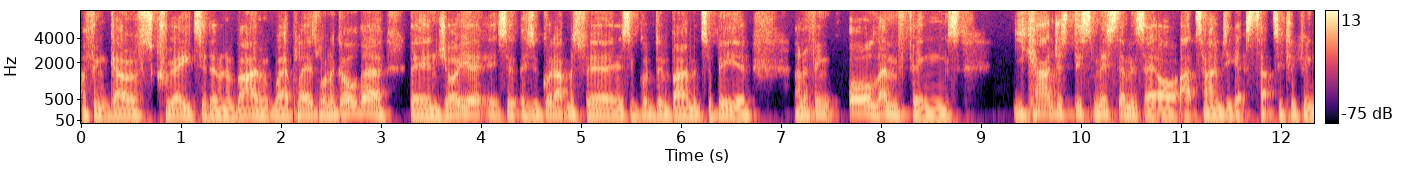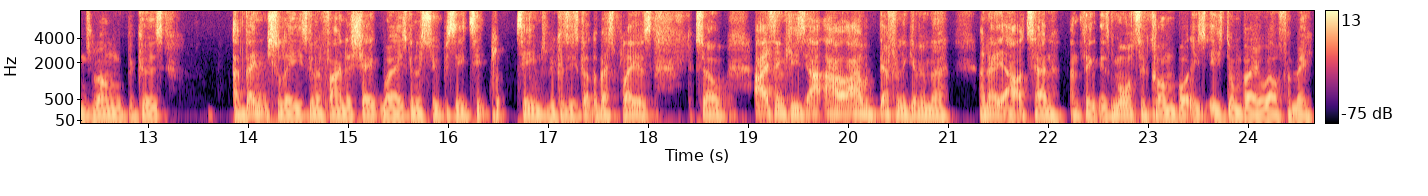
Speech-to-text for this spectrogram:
I think Gareth's created an environment where players want to go there. They enjoy it. It's a, it's a good atmosphere. It's a good environment to be in, and I think all them things you can't just dismiss them and say, oh, at times he gets tactically things wrong because eventually he's going to find a shape where he's going to supersede te- teams because he's got the best players. So I think he's, I, I would definitely give him a, an eight out of 10 and think there's more to come, but he's, he's done very well for me.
